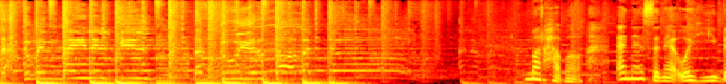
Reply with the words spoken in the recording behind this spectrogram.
سحته من بين الكل بده يرضى بده مرحبا أنا سناء وهيب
